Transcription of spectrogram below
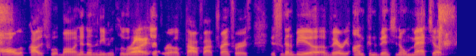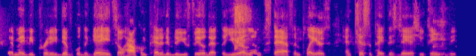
all of college football, and that doesn't even include right. the plethora of Power Five transfers, this is going to be a, a very unconventional matchup that may be pretty difficult to gauge. So, how competitive do you feel that the ULM staff and players anticipate this JSU team to be?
